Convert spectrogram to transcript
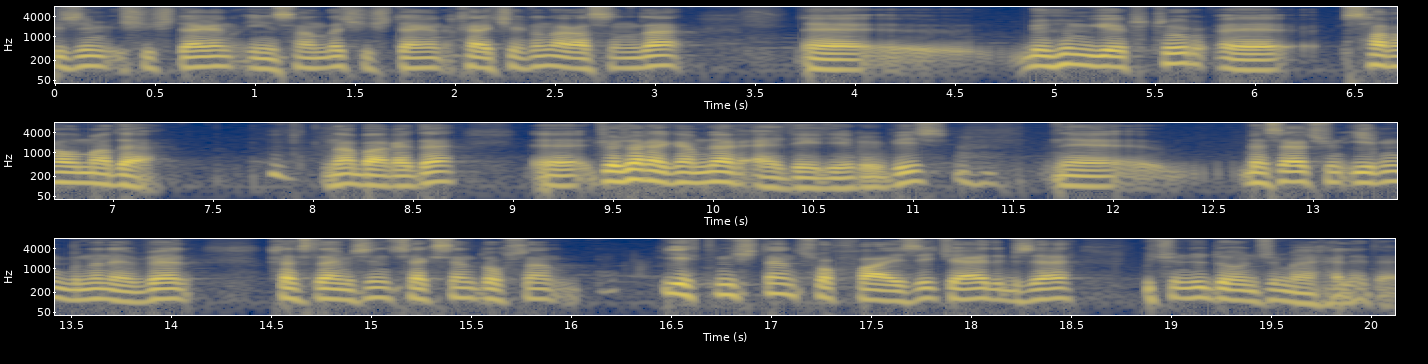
bizim şişlərin, insanda şişlərin, xərçənglərin arasında e, mühüm yer tutur e, sağalmada. Nə barədə e, gözəl rəqəmlər əldə edirik biz. E, məsəl üçün 20 bundan əvvəl xəstələrimizin 80-90 70-dən çox faizi gəlirdi bizə 3-cü, 4-cü mərhələdə.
